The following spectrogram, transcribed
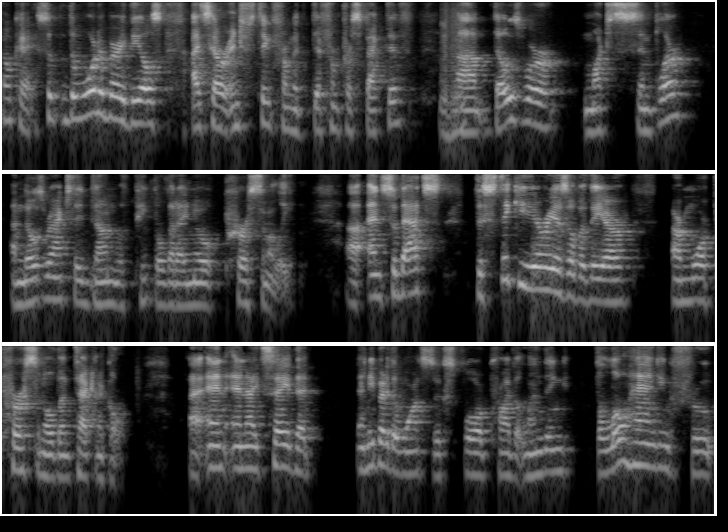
okay so the waterbury deals i say are interesting from a different perspective mm-hmm. um, those were much simpler. And those were actually done with people that I know personally. Uh, and so that's the sticky areas over there are more personal than technical. Uh, and, and I'd say that anybody that wants to explore private lending, the low hanging fruit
